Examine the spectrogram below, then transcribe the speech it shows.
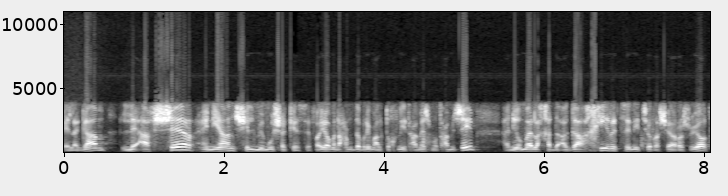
אלא גם לאפשר עניין של מימוש הכסף. היום אנחנו מדברים על תוכנית 550, אני אומר לך, הדאגה הכי רצינית של ראשי הרשויות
